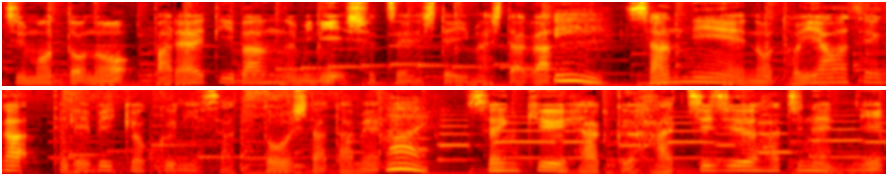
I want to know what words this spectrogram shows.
地元のバラエティ番組に出演していましたがええ3人への問い合わせがテレビ局に殺到したためはい。1988年に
